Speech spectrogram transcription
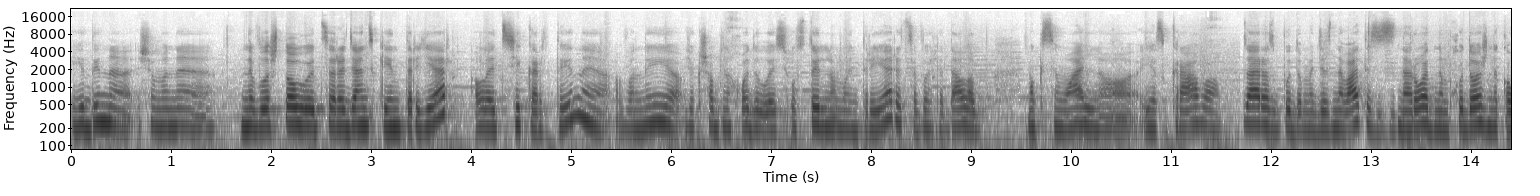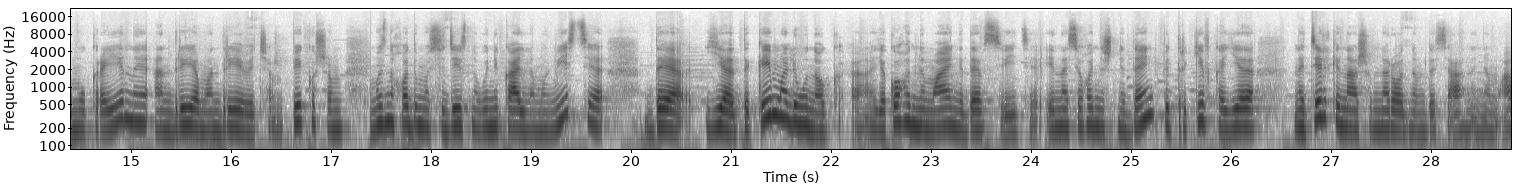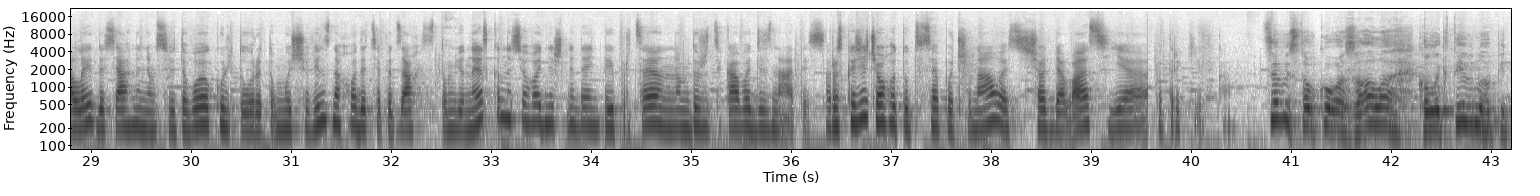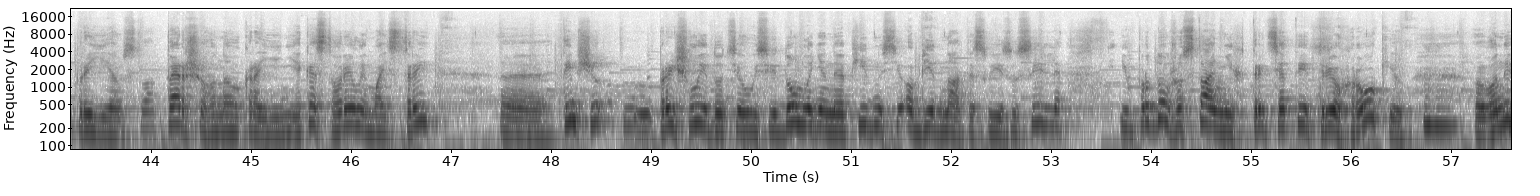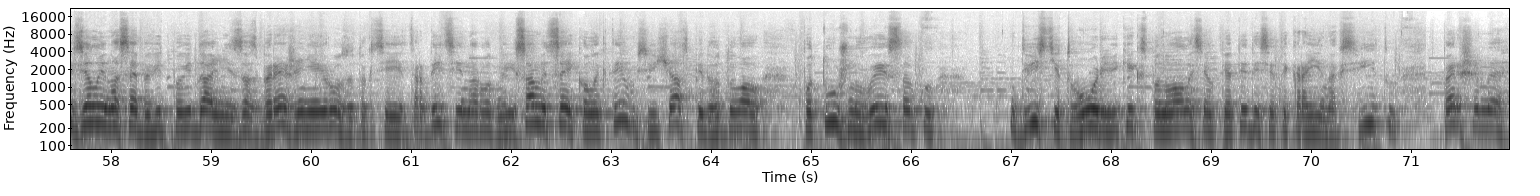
Єдине, що мене не влаштовує, це радянський інтер'єр, але ці картини, вони, якщо б знаходились у стильному інтер'єрі, це виглядало б максимально яскраво. Зараз будемо дізнаватись з народним художником України Андрієм Андрійовичем Пікушем. Ми знаходимося дійсно в унікальному місці, де є такий малюнок, е, якого немає ніде в світі. І на сьогоднішній день Петриківка є не тільки нашим народним досягненням, але й досягненням світової культури, тому що він знаходиться під захистом ЮНЕСКО на сьогоднішній день. І про це нам дуже цікаво дізнатись. Розкажіть, чого тут все починалось, що для вас є Петриківка? Це виставкова зала колективного підприємства, першого на Україні, яке створили майстри е, тим, що прийшли до цього усвідомлення необхідності об'єднати свої зусилля. І впродовж останніх 33 років вони взяли на себе відповідальність за збереження і розвиток цієї традиції народної. І саме цей колектив у свій час підготував потужну виставку 200 творів, які експонувалися в 50 країнах світу. Першими е,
